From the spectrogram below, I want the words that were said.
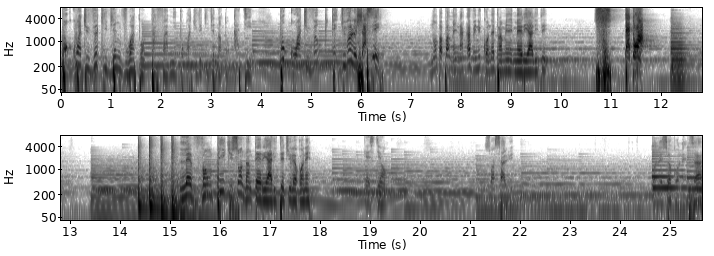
Pourquoi tu veux qu'il vienne voir ta famille? Pourquoi tu veux qu'il vienne dans ton quartier? Pourquoi tu veux, tu veux le chasser? Non, papa, mais il n'a qu'à venir connaître mes, mes réalités. Tais-toi Les vampires qui sont dans tes réalités, tu les connais? Question. Sois salué. Connaisseur connaît ça.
